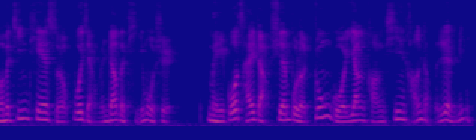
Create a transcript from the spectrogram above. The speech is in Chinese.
我们今天所要播讲文章的题目是：美国财长宣布了中国央行新行长的任命。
